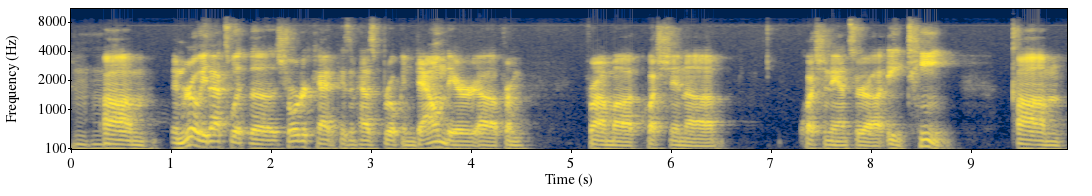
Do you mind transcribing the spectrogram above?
Mm-hmm. Um, and really, that's what the shorter catechism has broken down there uh, from from uh, question uh, question answer uh, eighteen. Um,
